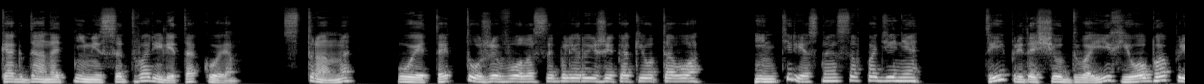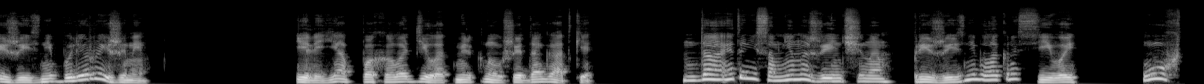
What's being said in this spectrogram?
когда над ними сотворили такое. Странно, у этой тоже волосы были рыжие, как и у того. Интересное совпадение. Ты притащил двоих, и оба при жизни были рыжими. Илья похолодел от мелькнувшей догадки. Да, это, несомненно, женщина. При жизни была красивой. Ух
